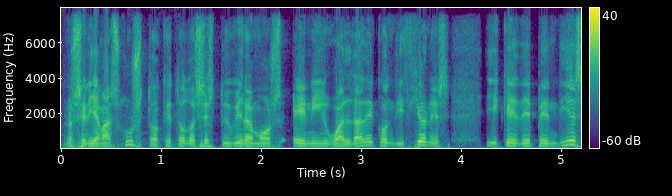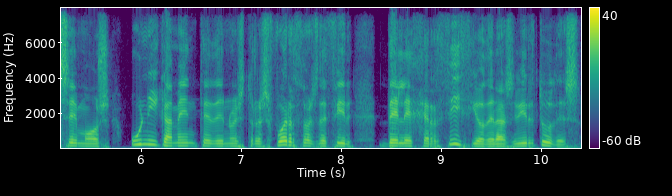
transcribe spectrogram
¿No sería más justo que todos estuviéramos en igualdad de condiciones y que dependiésemos únicamente de nuestro esfuerzo, es decir, del ejercicio de las virtudes?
